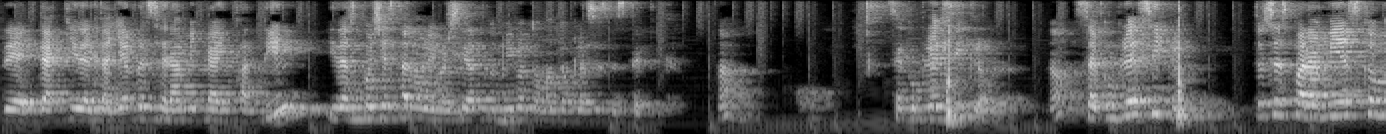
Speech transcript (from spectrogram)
de, de aquí del taller de cerámica infantil, y después ya está en la universidad conmigo tomando clases de estética, ¿no? Se cumplió el ciclo, ¿no? Se cumplió el ciclo. Entonces, para mí es como,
